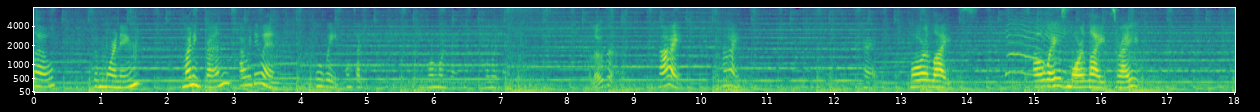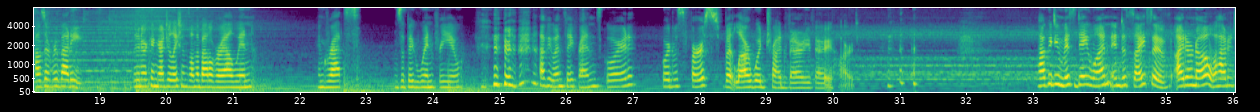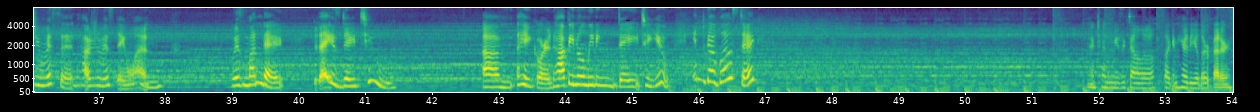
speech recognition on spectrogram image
hello. Good morning. Good morning, friends. How are we doing? Oh, wait, one second. One more thing. One more thing. Hello there. Hi. Hi. Okay. More lights. Always more lights, right? How's everybody? Lunar, congratulations on the Battle Royale win. Congrats. It was a big win for you. Happy Wednesday, friends. Gord. Gord was first, but Larwood tried very, very hard. How could you miss day one? Indecisive. I don't know. How did you miss it? How did you miss day one? It was Monday. Today is day two. Um, hey Gord, happy no meeting day to you. Indigo glow stick. I'm gonna turn the music down a little so I can hear the alert better.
